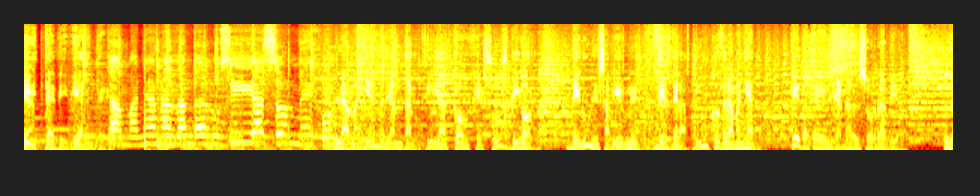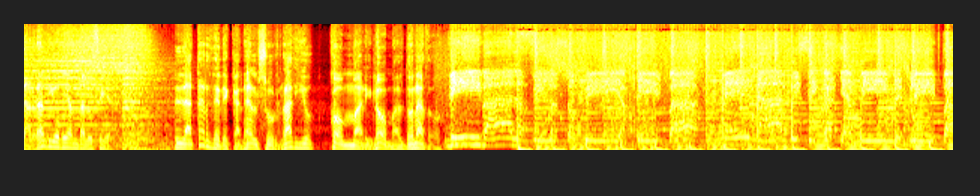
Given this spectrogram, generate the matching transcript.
y te divierte. Las mañanas de Andalucía son mejor. La mañana de Andalucía con Jesús Vigorra. De lunes a viernes desde las 5 de la mañana. Quédate en Canal Sur Radio, la radio de Andalucía. La tarde de Canal Sur Radio con Mariló Maldonado. Viva la filosofía, viva metafísica que a mí me flipa.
